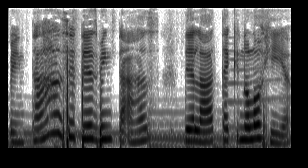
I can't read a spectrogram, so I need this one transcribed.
ventajas y desventajas de la tecnología.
